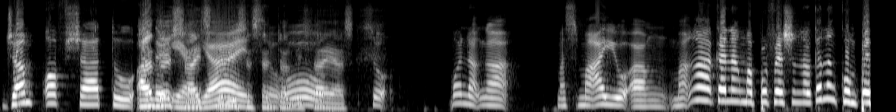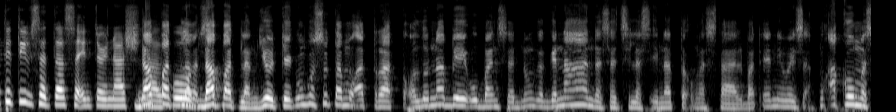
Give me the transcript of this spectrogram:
jump off siya to other, Other sites areas. diri sa Central oo. Visayas. So mo na nga mas maayo ang mga kanang ma-professional kanang competitive sa ta sa international dapat lang Pobs. dapat lang yun kay kung gusto ta mo attract although nabe uban sad nung gaganahan na sad sila inato nga style but anyways kung ako mas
